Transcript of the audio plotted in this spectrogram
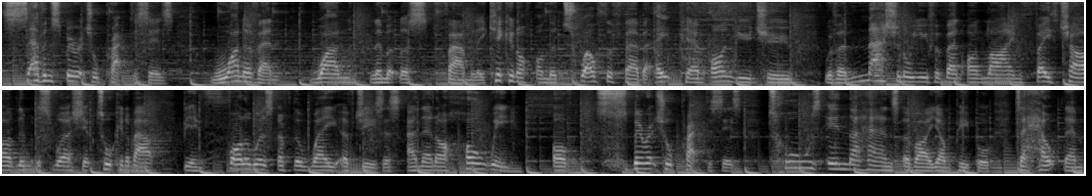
seven spiritual practices, one event, one limitless family, kicking off on the 12th of Feb at 8 pm on YouTube with a national youth event online, Faith Child, Limitless Worship, talking about being followers of the way of Jesus, and then a whole week of spiritual practices, tools in the hands of our young people to help them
